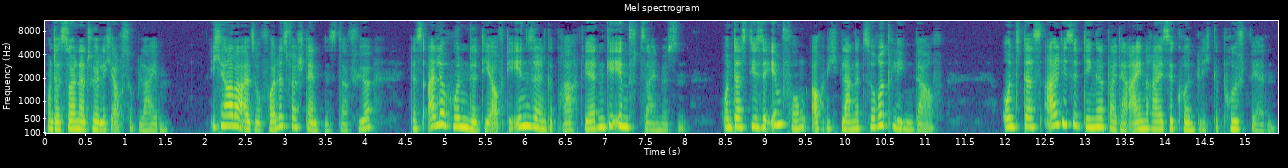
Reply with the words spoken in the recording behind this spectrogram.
und das soll natürlich auch so bleiben. Ich habe also volles Verständnis dafür, dass alle Hunde, die auf die Inseln gebracht werden, geimpft sein müssen und dass diese Impfung auch nicht lange zurückliegen darf und dass all diese Dinge bei der Einreise gründlich geprüft werden.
